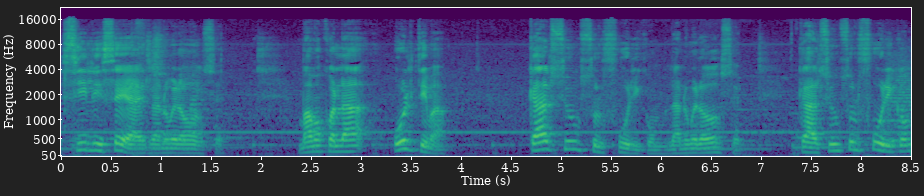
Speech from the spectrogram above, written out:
Silicea es la número 11. Vamos con la última. Calcium sulfuricum, la número 12. Calcium sulfuricum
